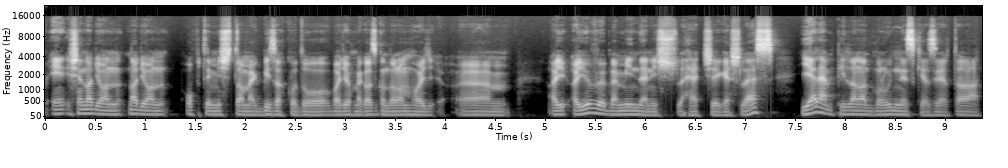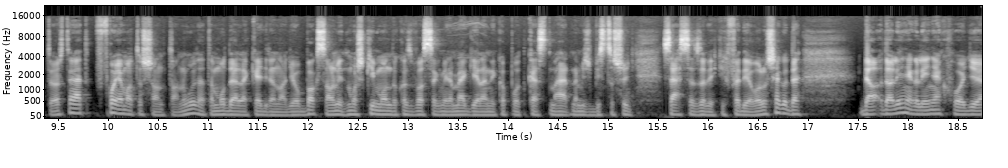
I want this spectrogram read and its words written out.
én, és én nagyon, nagyon optimista, meg bizakodó vagyok, meg azt gondolom, hogy um, a, a jövőben minden is lehetséges lesz. Jelen pillanatban úgy néz ki azért a történet, folyamatosan tanul, tehát a modellek egyre nagyobbak, szóval amit most kimondok, az valószínűleg mire megjelenik a podcast, már nem is biztos, hogy százszerzalékig fedi a valóságot, de, de, de a lényeg a lényeg, hogy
